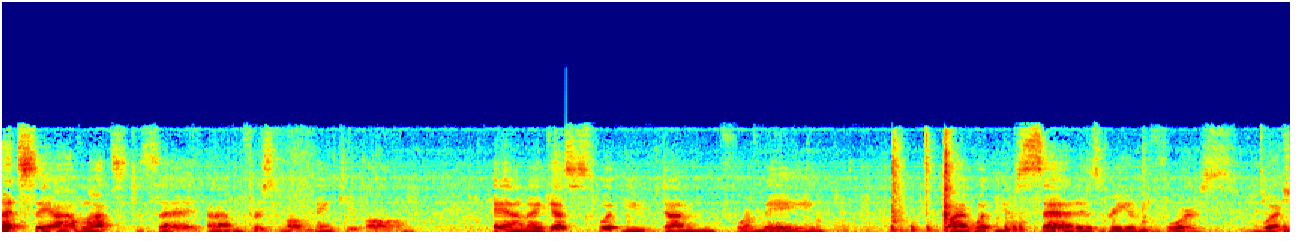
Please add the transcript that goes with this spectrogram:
let's see, I have lots to say. Um, first of all, thank you all. And I guess what you've done for me by what you've said is reinforce what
